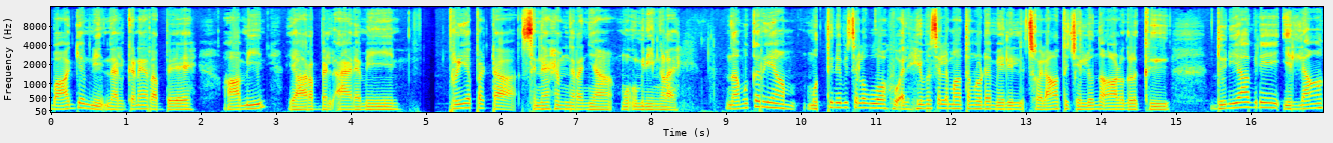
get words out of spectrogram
ഭാഗ്യം നീ നൽകണേ റബ്ബേ. ആമീൻ. യാ റബ്ബൽ ആലമീൻ. പ്രിയപ്പെട്ട സ്നേഹം നിറഞ്ഞ മുഅ്മിനീങ്ങളെ നമുക്കറിയാം മുത്തുനബി സല്ലല്ലാഹു അലഹി വസല്ലമ തങ്ങളുടെ മേലിൽ സ്വലാത്ത് ചെല്ലുന്ന ആളുകൾക്ക് ദുനിയാവിലെ എല്ലാ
